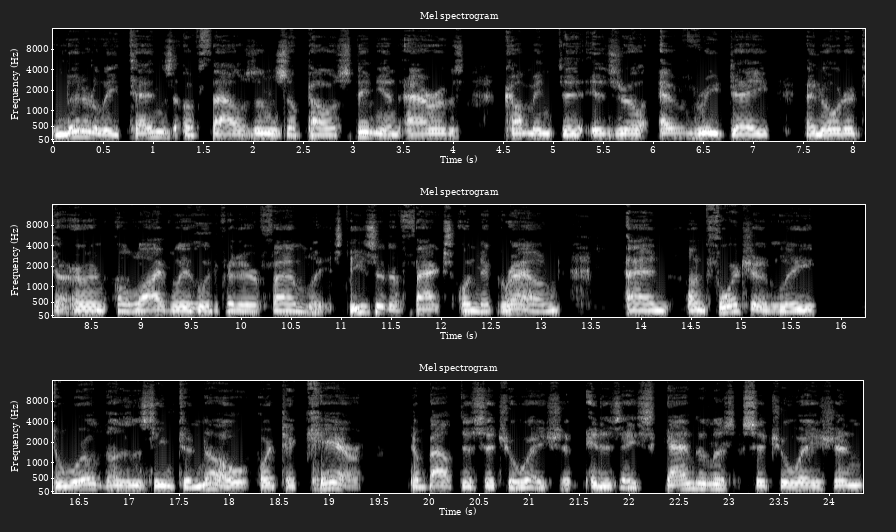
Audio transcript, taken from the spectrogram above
literally tens of thousands of Palestinian Arabs come into Israel every day in order to earn a livelihood for their families. These are the facts on the ground, and unfortunately, the world doesn't seem to know or to care about this situation. It is a scandalous situation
